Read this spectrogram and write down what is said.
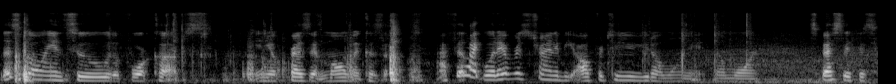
Let's go into the Four Cups in your present moment. Because I feel like whatever is trying to be offered to you, you don't want it no more. Especially if it's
